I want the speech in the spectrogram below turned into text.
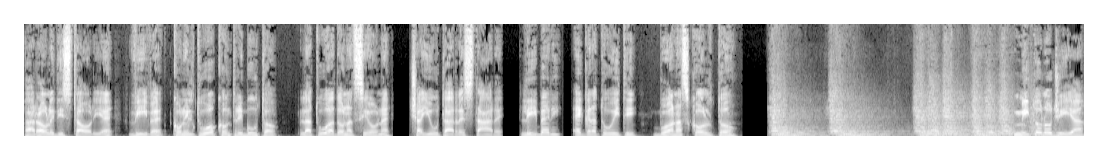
Parole di Storie vive con il tuo contributo. La tua donazione ci aiuta a restare liberi e gratuiti. Buon ascolto. Mitologia.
